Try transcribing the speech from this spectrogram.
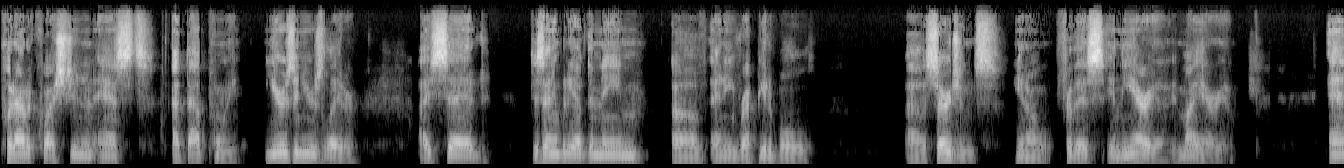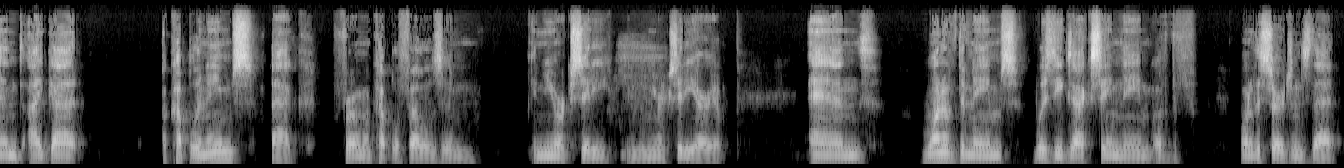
put out a question and asked at that point, years and years later, I said, Does anybody have the name of any reputable uh, surgeons, you know, for this in the area, in my area. And I got a couple of names back from a couple of fellows in in New York City, in the New York City area, and one of the names was the exact same name of the one of the surgeons that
